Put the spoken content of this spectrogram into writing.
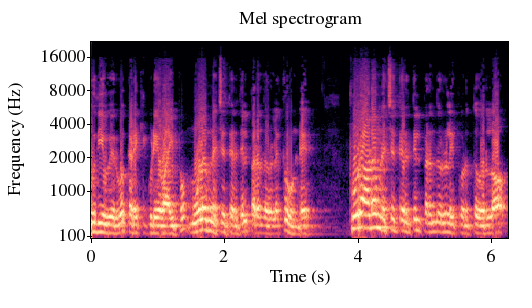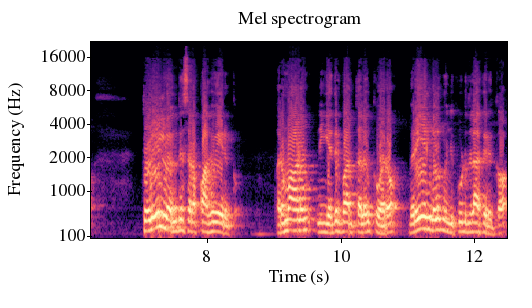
ஊதிய உயர்வோ கிடைக்கக்கூடிய வாய்ப்பும் மூலம் நட்சத்திரத்தில் பிறந்தவர்களுக்கு உண்டு. பூராடம் நட்சத்திரத்தில் பிறந்தவர்களை பொறுத்தவரையிலும் தொழில் வந்து சிறப்பாகவே இருக்கும். வருமானம் நீங்க எதிர்பார்த்த அளவுக்கு வரும். விரயங்களும் கொஞ்சம் கூடுதலாக இருக்கும்.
